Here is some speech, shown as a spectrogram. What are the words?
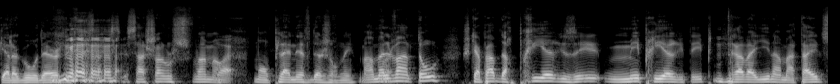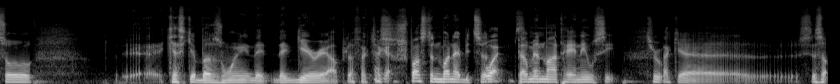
gotta go there. ça, ça change souvent mon, Ouais. mon planif de journée. Mais en me Ouais. levant tôt, je suis capable de prioriser mes priorités puis de Mhm. travailler dans ma tête sur euh, qu'est-ce qu'il y a besoin d'être, gearé up. Là. Fait que je pense que c'est une bonne habitude. Ouais, Ça permet de m'entraîner aussi. True. Fait que euh, c'est ça.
